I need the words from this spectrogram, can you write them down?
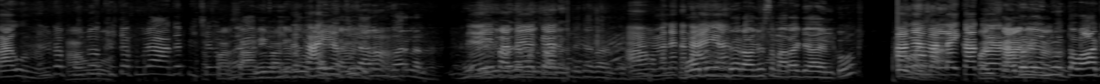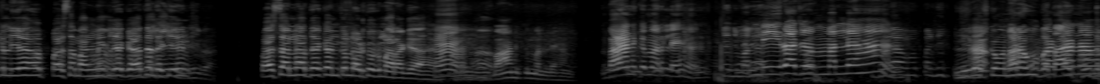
बाबू हैं इनका हाँ, फ़ोटो खींचा पूरा आगे पीछे का परेशानी बाटे तो दिखाई पैसा अपनी- नहीं। यही बातें के आ, हमने कहा नहीं है बेरहमी से मारा गया है इनको पैसा। का- दवा के लिए पैसा मांगने के लिए गए थे लेकिन पैसा न देकर इनको लड़कों को मारा गया है। हाँ, बाँध के मरले हैं। बाँध के मरले हैं। नीरज मरले हैं। नीरज कौन है? बताए खुद ना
